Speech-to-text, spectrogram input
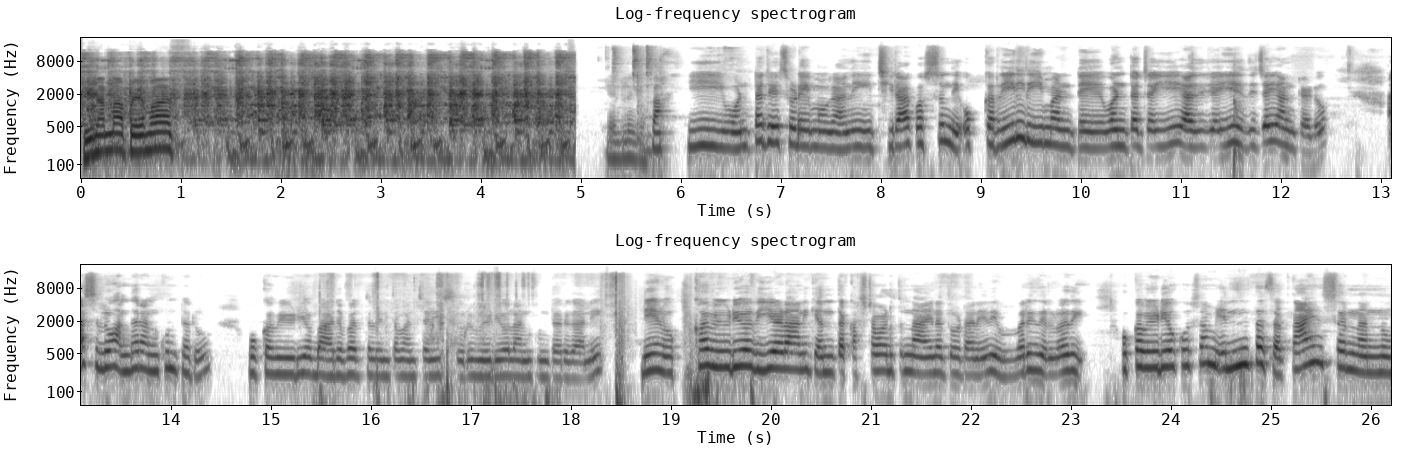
సీనన్న ఫేమస్. ఈ వంట చేసుడేమో కానీ చిరాకు వస్తుంది ఒక్క రీల్ తీయమంటే వంట చెయ్యి అది చెయ్యి ఇది చెయ్యి అంటాడు. అసలు అందరు అనుకుంటారు ఒక వీడియో భార్య భర్తలు ఎంత మంచిగా తీస్తారు వీడియోలు అనుకుంటారు కానీ నేను ఒక్క వీడియో తీయడానికి ఎంత కష్టపడుతున్నా ఆయనతో అనేది ఎవరికి తెలియదు ఒక్క వీడియో కోసం ఎంత సతాయిస్తారు నన్ను.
